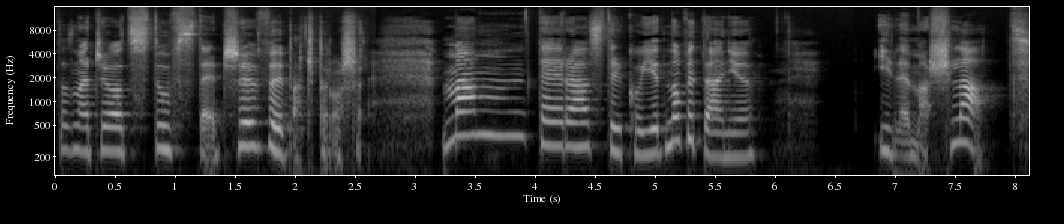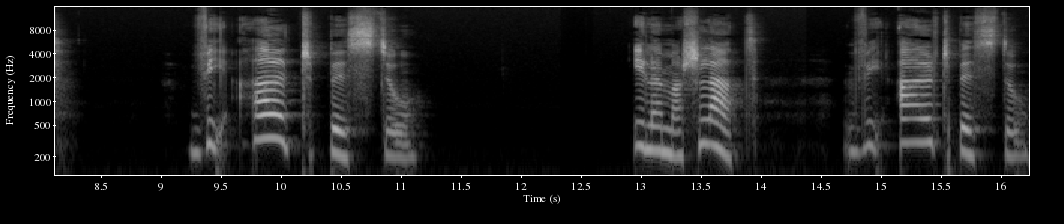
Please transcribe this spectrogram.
to znaczy od stu wstecz. Wybacz proszę. Mam teraz tylko jedno pytanie. Ile masz lat? Wie alt bist du? Ile masz lat? Wie alt bist du?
